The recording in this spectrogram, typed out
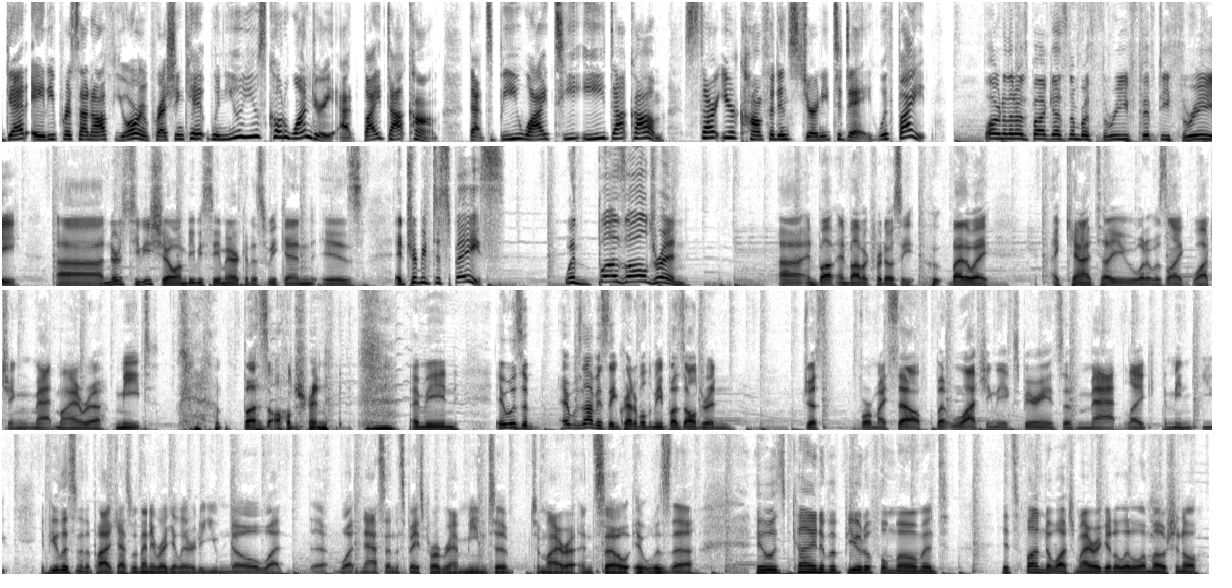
Get 80% off your impression kit when you use code WONDERY at Byte.com. That's B-Y-T-E dot com. Start your confidence journey today with Byte. Welcome to the Nerdist Podcast number 353. Uh, Nerdist TV show on BBC America this weekend is a tribute to space with Buzz Aldrin uh, and, Bob, and Bobak Ferdowsi, who, by the way, I cannot tell you what it was like watching Matt Mira meet Buzz Aldrin. I mean, it was a it was obviously incredible to meet Buzz Aldrin just for myself, but watching the experience of Matt, like, I mean, you if you listen to the podcast with any regularity, you know what uh, what NASA and the space program mean to to Mira, and so it was uh, it was kind of a beautiful moment. It's fun to watch Mira get a little emotional.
